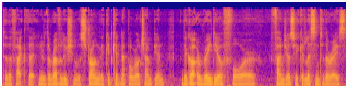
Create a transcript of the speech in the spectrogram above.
to the fact that you know the revolution was strong. They could kidnap a world champion. They got a radio for Fangio so he could listen to the race,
